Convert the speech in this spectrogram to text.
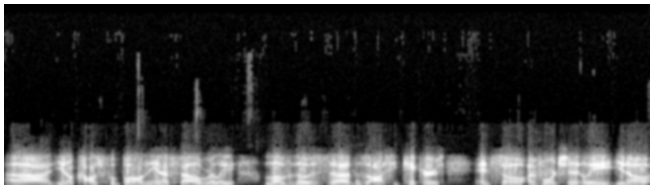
uh, you know, college football and the NFL really love those uh, those Aussie kickers, and so unfortunately, you know,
